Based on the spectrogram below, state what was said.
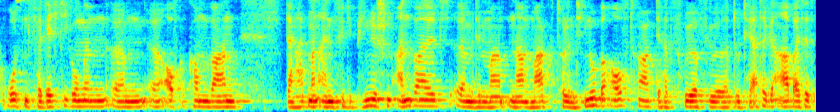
großen Verdächtigungen ähm, äh, aufgekommen waren. Dann hat man einen philippinischen Anwalt äh, mit dem Namen Marco Tolentino beauftragt, der hat früher für Duterte gearbeitet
